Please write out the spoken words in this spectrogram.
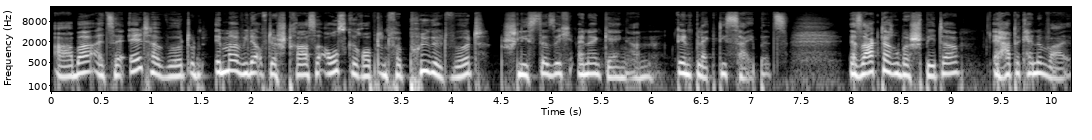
Aber als er älter wird und immer wieder auf der Straße ausgeraubt und verprügelt wird, schließt er sich einer Gang an, den Black Disciples. Er sagt darüber später, er hatte keine Wahl.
